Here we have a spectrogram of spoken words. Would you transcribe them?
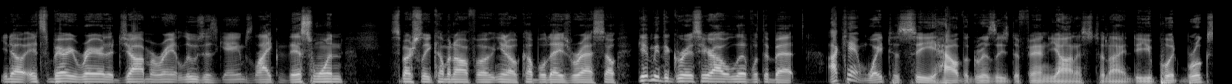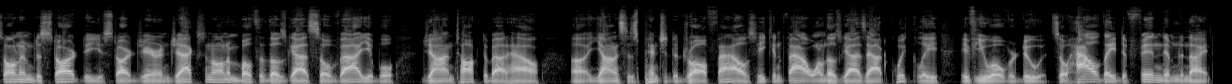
You know, it's very rare that Ja Morant loses games like this one, especially coming off a you know a couple of days rest. So give me the Grizz here. I will live with the bet. I can't wait to see how the Grizzlies defend Giannis tonight. Do you put Brooks on him to start? Do you start Jaren Jackson on him? Both of those guys so valuable. John talked about how uh, Giannis is pinching to draw fouls, he can foul one of those guys out quickly if you overdo it. So how they defend him tonight,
